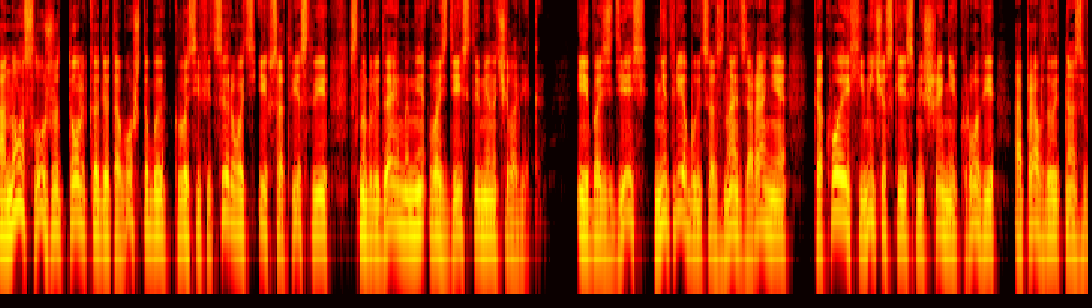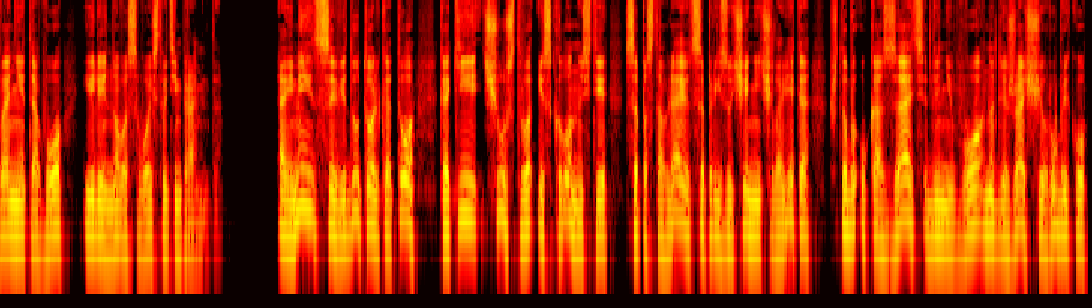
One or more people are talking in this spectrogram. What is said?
Оно служит только для того, чтобы классифицировать их в соответствии с наблюдаемыми воздействиями на человека, ибо здесь не требуется знать заранее, какое химическое смешение крови оправдывает название того или иного свойства темперамента. А имеется в виду только то, какие чувства и склонности сопоставляются при изучении человека, чтобы указать для него надлежащую рубрику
